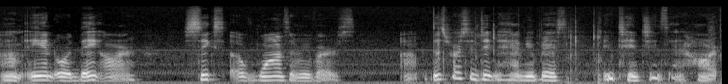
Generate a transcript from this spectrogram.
um, and or they are Six of Wands in reverse. Uh, this person didn't have your best intentions at heart.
